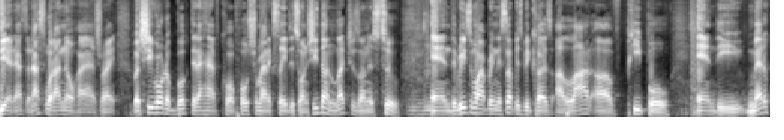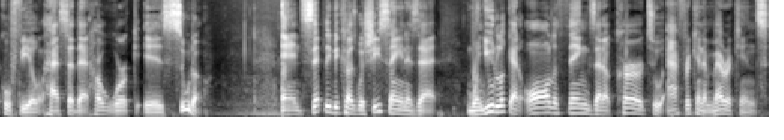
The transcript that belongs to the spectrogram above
Yeah, that's that's what I know her as, right? But she wrote a book that I have called Post Traumatic Slave Disorder. She's done lectures on this too. And the reason why I bring this up is because a lot of people in the medical field has said that her work is pseudo. And simply because what she's saying is that when you look at all the things that occurred to African Americans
